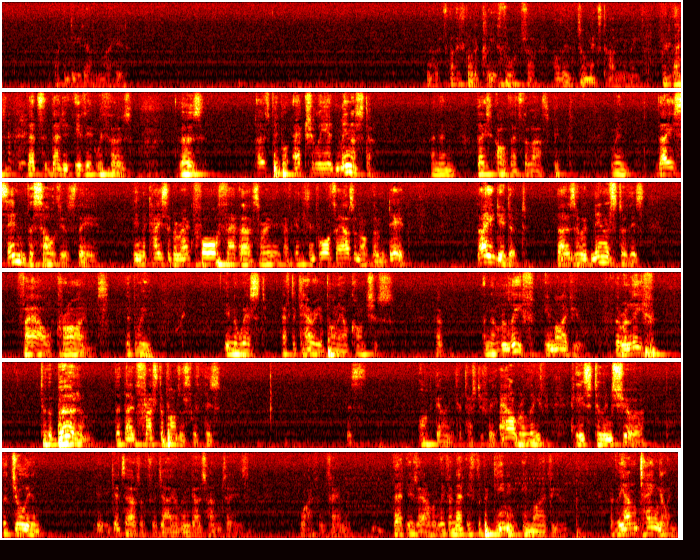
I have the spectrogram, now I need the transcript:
I can dig it out of my head. No, it's not, it's not a clear thought, so I'll leave it till next time we meet. But that, that's, that is it with those, those, those people actually administer. And then they, oh, that's the last bit. When they send the soldiers there, in the case of Iraq, four uh, sorry, Afghanistan, 4,000 of them dead. They did it those who administer these foul crimes that we in the West have to carry upon our conscience. Uh, and the relief, in my view, the relief to the burden that they've thrust upon us with this, this ongoing catastrophe. Our relief is to ensure that Julian gets out of the jail and goes home to his wife and family. That is our relief, and that is the beginning, in my view, of the untangling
